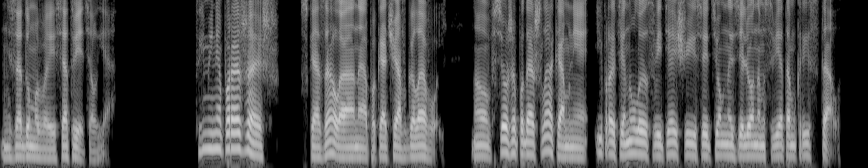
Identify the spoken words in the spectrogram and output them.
не задумываясь, ответил я. «Ты меня поражаешь», — сказала она, покачав головой но все же подошла ко мне и протянула светящийся темно-зеленым светом кристалл,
